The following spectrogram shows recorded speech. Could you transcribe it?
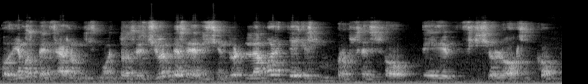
podríamos pensar lo mismo. Entonces, yo empezaría diciendo, la muerte es un proceso eh, fisiológico,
